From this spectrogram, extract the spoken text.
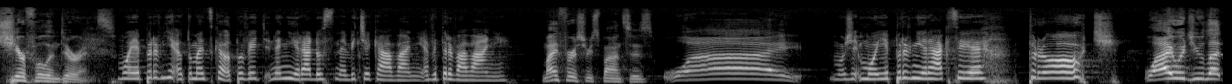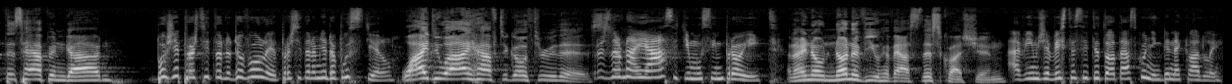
cheerful endurance. moje první automatická odpověď není radostné vyčekávání a vytrvávání. My first response is, why? Može, moje první reakce je, proč? Why would you let this happen, God? Bože, proč si to dovolil? Proč si to na mě dopustil? Why do I have to go through Proč this? zrovna já si tím musím projít? And I know none of you have asked this question. A vím, že vy jste si tuto otázku nikdy nekladli.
